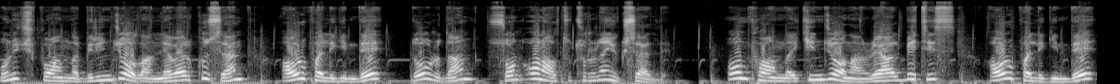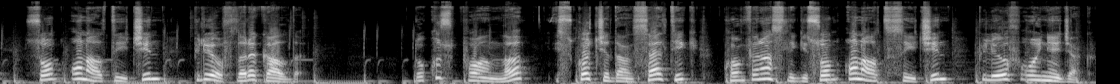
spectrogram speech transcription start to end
13 puanla birinci olan Leverkusen Avrupa Ligi'nde doğrudan son 16 turuna yükseldi. 10 puanla ikinci olan Real Betis Avrupa Ligi'nde son 16 için playoff'lara kaldı. 9 puanla İskoçya'dan Celtic Konferans Ligi son 16'sı için playoff oynayacak.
